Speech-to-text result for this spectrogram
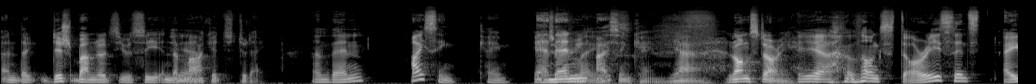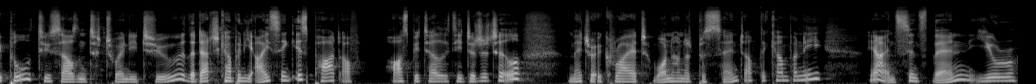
and the dish bundles you see in the Yeah. market today. And then Eijsink came. And then place. Eijsink came. Yeah, long story. Yeah, long story. Since April 2022, the Dutch company Eijsink is part of Hospitality Digital. Metro acquired 100% of the company. Yeah, and since then, you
